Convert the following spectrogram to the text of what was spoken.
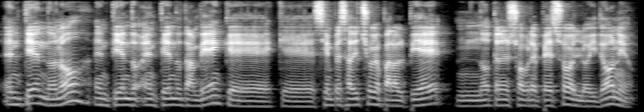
Entiendo, ¿no? Entiendo, entiendo también que, siempre se ha dicho que para el pie no tener sobrepeso es lo idóneo.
